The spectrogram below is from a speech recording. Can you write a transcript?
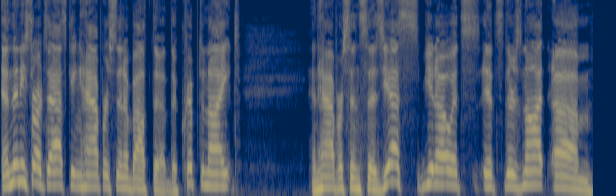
And then he starts asking Happerson about the, the kryptonite. And Happerson says, Yes, you know, it's, it's, there's not, um,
